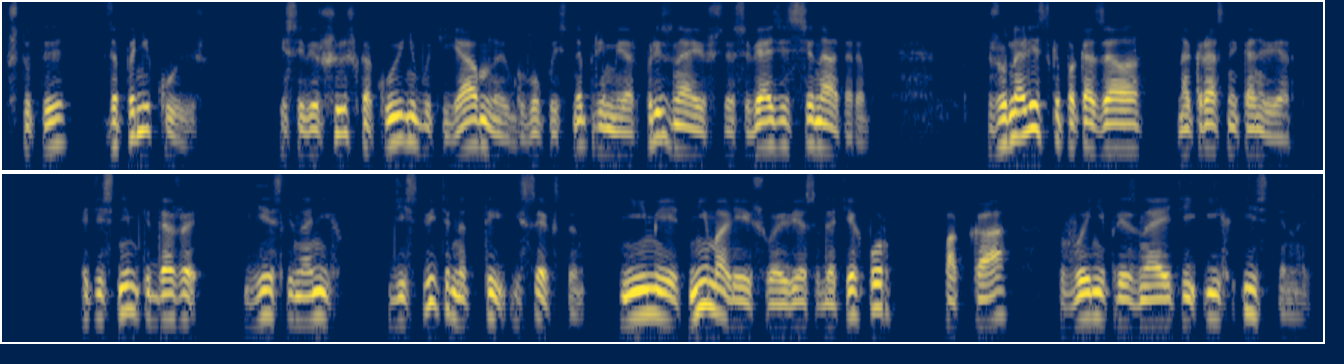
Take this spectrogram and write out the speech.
что ты запаникуешь и совершишь какую-нибудь явную глупость, например, признаешься в связи с сенатором. Журналистка показала на красный конверт. Эти снимки даже если на них действительно ты и Секстон не имеют ни малейшего веса до тех пор, пока вы не признаете их истинность.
